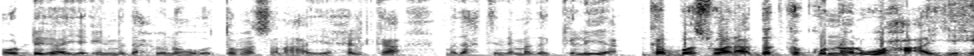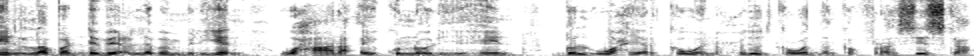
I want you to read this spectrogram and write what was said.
oo dhigaya in madaxweynuhu uu toban sana hayo xilka madaxtinimada keliya. Ka botswana dadka ku nool waxa ay yihiin laba dhibic laba milyan waxaana ay ku nool yihiin dhul waxyar ka weyn xuduudka waddanka faransiiska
